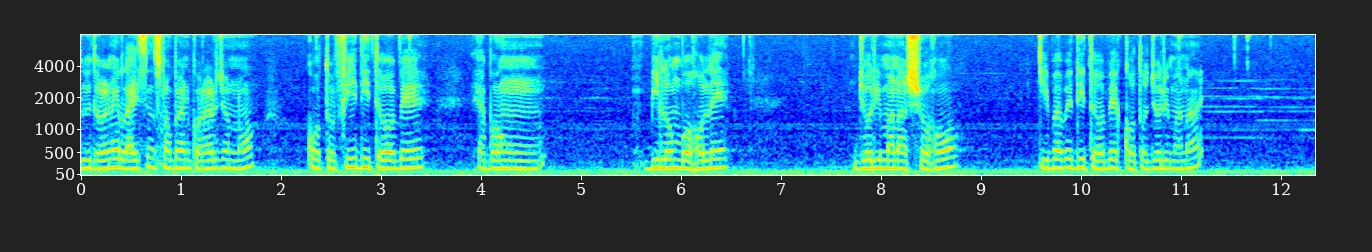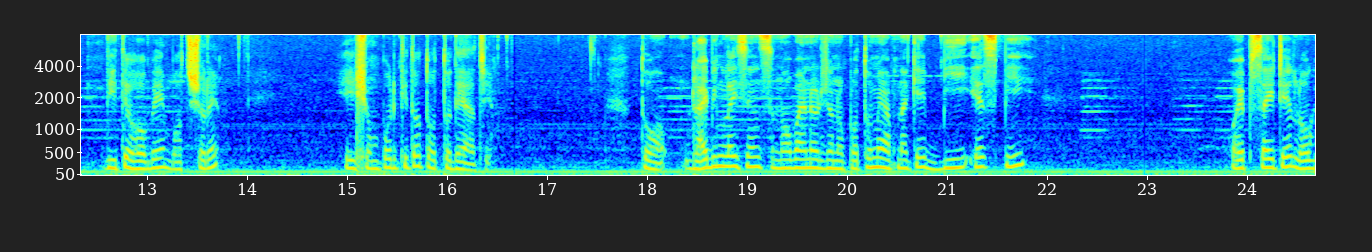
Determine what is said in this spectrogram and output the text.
দুই ধরনের লাইসেন্স নবায়ন করার জন্য কত ফি দিতে হবে এবং বিলম্ব হলে জরিমানা সহ কীভাবে দিতে হবে, কত জরিমানা দিতে হবে বৎসরে, এই সম্পর্কিত তথ্য দেওয়া আছে। তো ড্রাইভিং লাইসেন্স নবায়নের জন্য প্রথমে আপনাকে বিএসপি ওয়েবসাইটে লগ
